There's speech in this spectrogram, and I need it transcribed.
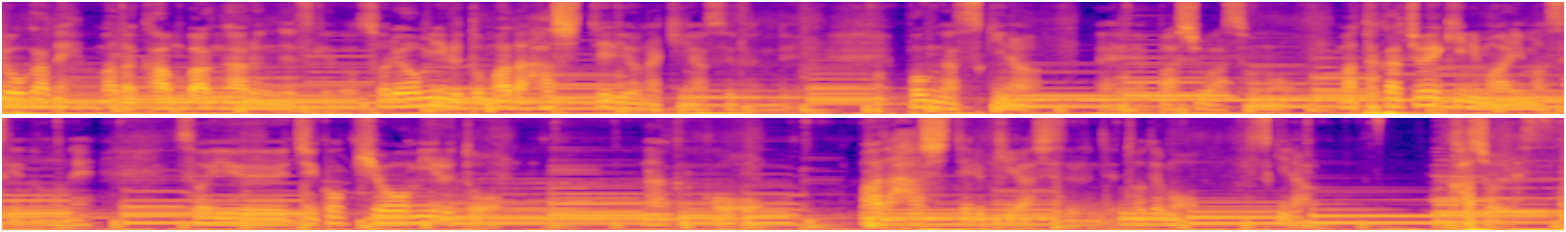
表がねまだ看板があるんですけどそれを見るとまだ走ってるような気がするんで僕が好きな、え場所はその、まあ、高千穂駅にもありますけどもねそういう時刻表を見るとなんかこうまだ走ってる気がするんでとても好きな箇所です、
